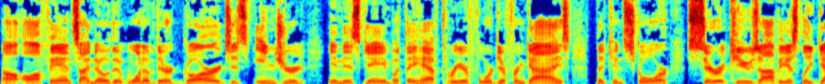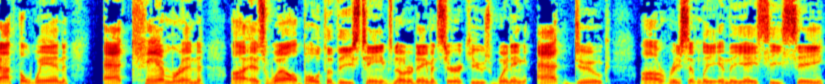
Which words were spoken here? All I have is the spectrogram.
uh, offense. I know that one of their guards is injured in this game, but they have three or four different guys that can score. Syracuse obviously got the win at Cameron uh, as well. Both of these teams, Notre Dame and Syracuse, winning at Duke uh, recently in the ACC.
